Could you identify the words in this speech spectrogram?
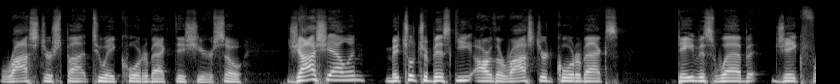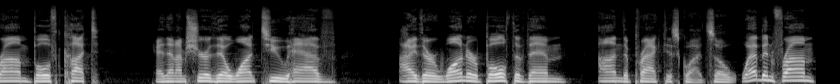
roster spot to a quarterback this year. So Josh Allen, Mitchell Trubisky are the rostered quarterbacks. Davis Webb, Jake Fromm both cut. And then I'm sure they'll want to have either one or both of them on the practice squad. So Webb and Fromm,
